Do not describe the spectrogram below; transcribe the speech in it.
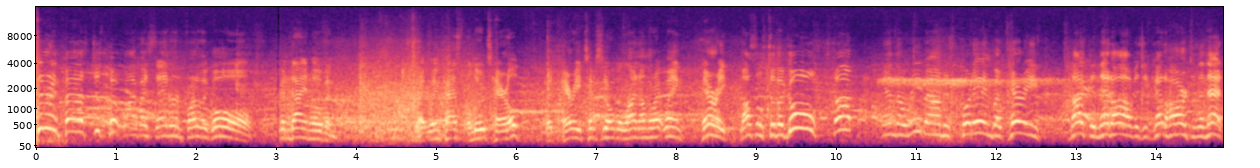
Centering pass just put wide by Sander in front of the goal. Van Dijnhoven. Right wing pass eludes Harold, but Perry tips it over the line on the right wing. Perry muscles to the goal. Stop. And the rebound is put in, but Perry knocked the net off as he cut hard to the net.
